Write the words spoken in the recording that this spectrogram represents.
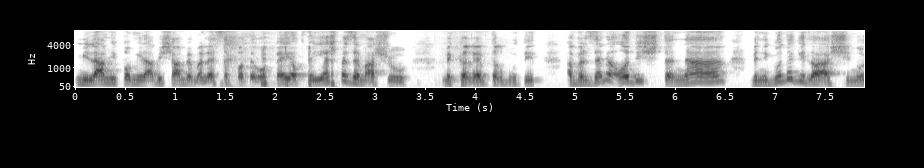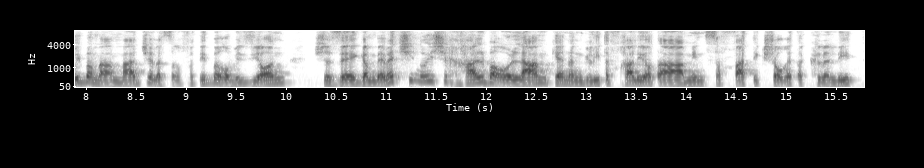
מילה מפה, מילה משם במלא שפות אירופאיות, ויש בזה משהו מקרב תרבותית, אבל זה מאוד השתנה, בניגוד נגיד לשינוי במעמד של הצרפתית באירוויזיון, שזה גם באמת שינוי שחל בעולם, כן, אנגלית הפכה להיות המין שפת תקשורת הכללית,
